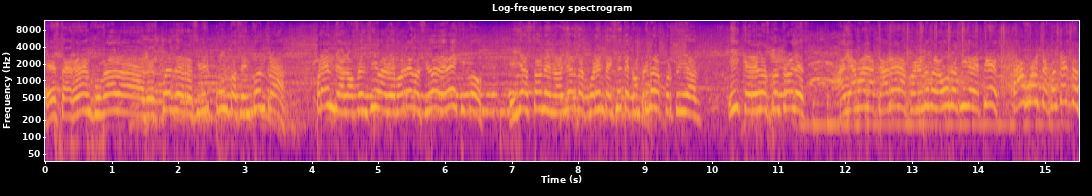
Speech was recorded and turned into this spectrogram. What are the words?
Esta gran jugada después de recibir puntos en contra prende a la ofensiva de Borrego Ciudad de México y ya están en la yarda 47 con primera oportunidad. Iker en los controles. Allá va la carrera con el número uno, sigue de pie. Aguanta contactos,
